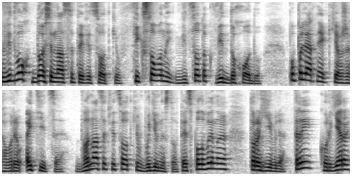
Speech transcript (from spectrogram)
від 2 до 17%. Фіксований відсоток від доходу. Популярні, як я вже говорив, IT це 12%, будівництво 5,5%, торгівля 3%, кур'єри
